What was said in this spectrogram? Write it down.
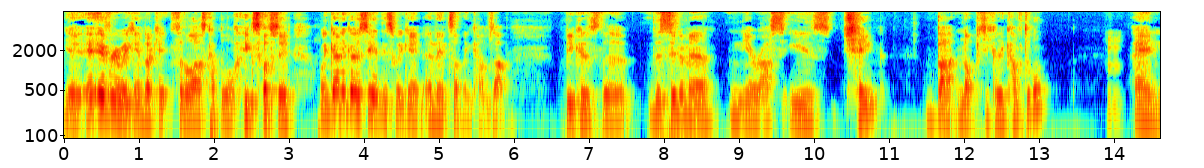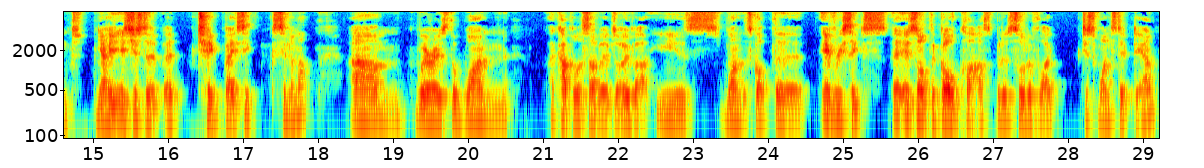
Yeah, every weekend I keep, for the last couple of weeks I've said we're going to go see it this weekend, and then something comes up because the the cinema near us is cheap, but not particularly comfortable, and you know it's just a, a cheap basic cinema. Um, whereas the one a couple of suburbs over is one that's got the every seats. It's not the gold class, but it's sort of like just one step down.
